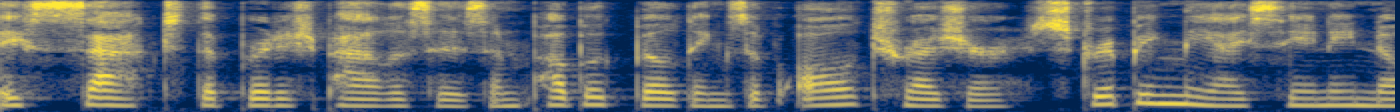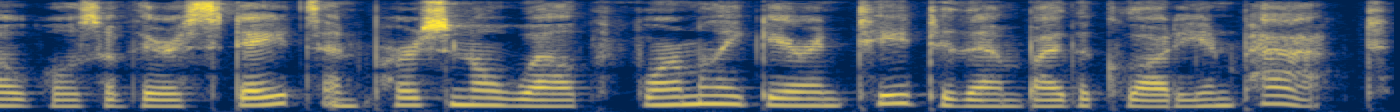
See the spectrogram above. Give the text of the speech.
They sacked the British palaces and public buildings of all treasure, stripping the Iceni nobles of their estates and personal wealth formerly guaranteed to them by the Claudian Pact.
